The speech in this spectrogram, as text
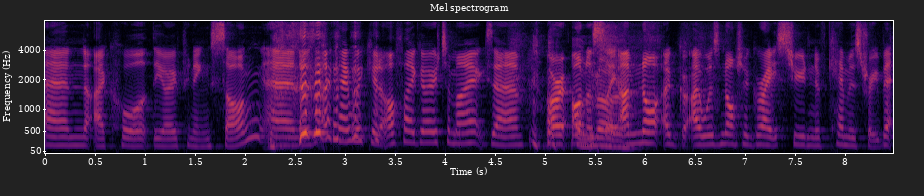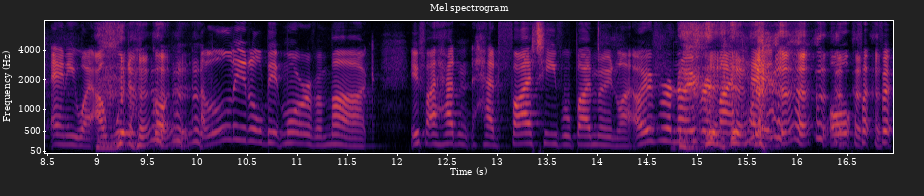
And I caught the opening song, and I was like, okay, wicked. Off I go to my exam. Or oh, honestly, no. I'm not. A, gr- I was not a great student of chemistry, but anyway, I would have gotten a little bit more of a mark if I hadn't had "Fight Evil" by Moonlight over and over in my head or for, for,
